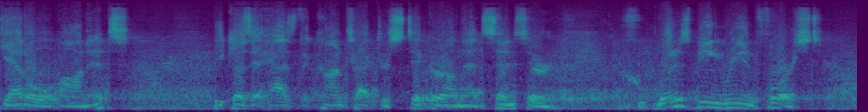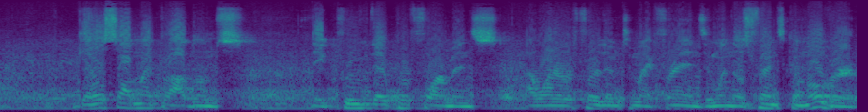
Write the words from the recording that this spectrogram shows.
Goettl on it, because it has the contractor sticker on that sensor, what is being reinforced? Goettl solved my problems. They prove their performance. I want to refer them to my friends. And when those friends come over,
